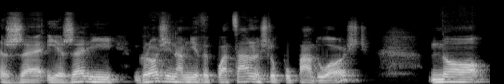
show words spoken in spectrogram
że jeżeli grozi nam niewypłacalność lub upadłość, no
